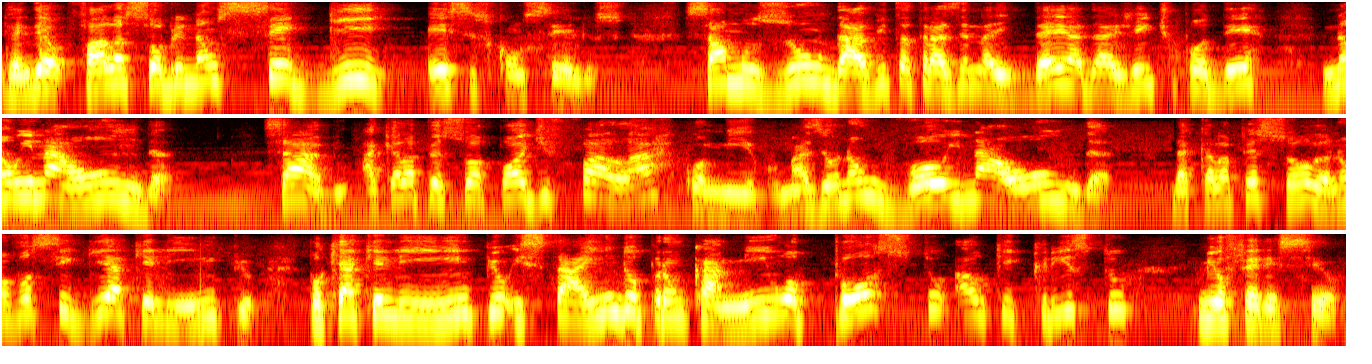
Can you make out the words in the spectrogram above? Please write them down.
entendeu? Fala sobre não seguir esses conselhos. Salmos 1, Davi está trazendo a ideia da gente poder não ir na onda, sabe? Aquela pessoa pode falar comigo, mas eu não vou ir na onda daquela pessoa, eu não vou seguir aquele ímpio, porque aquele ímpio está indo para um caminho oposto ao que Cristo me ofereceu.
